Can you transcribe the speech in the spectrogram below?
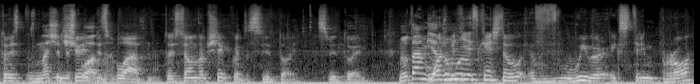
То есть Значит, еще бесплатно. и бесплатно. То есть он вообще какой-то святой. Святой. Ну там, я Может думаю, быть, есть, конечно, Weaver Extreme Pro,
